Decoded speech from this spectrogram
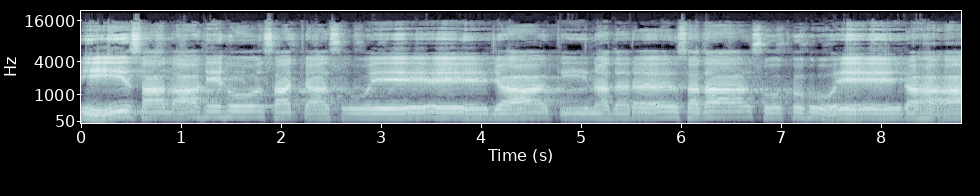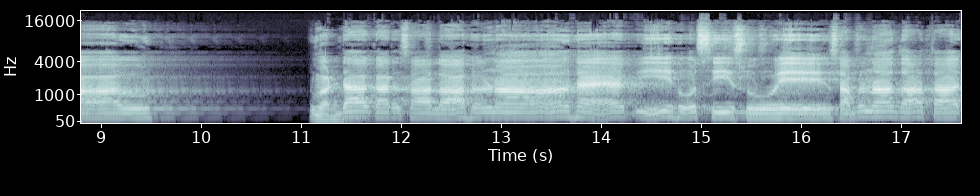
ਈ ਸਾਲਾਹੇ ਹੋ ਸਾਚਾ ਸੋਏ, ਜਾ ਕੀ ਨਦਰ ਸਦਾ ਸੁਖ ਹੋਏ ਰਹਾਉ। ਵੱਡਾ ਕਰ ਸਾਲਾਹਣਾ ਹੈ ਵੀ ਹੋਸੀ ਸੋਏ, ਸਭਨਾ ਦਾਤਾ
